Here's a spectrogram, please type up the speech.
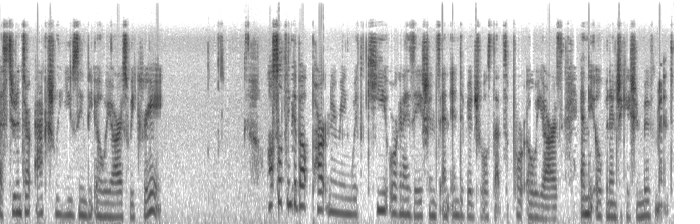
as students are actually using the OERs we create. Also think about partnering with key organizations and individuals that support OERs and the open education movement.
